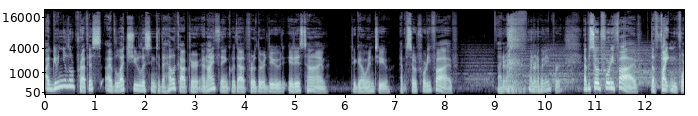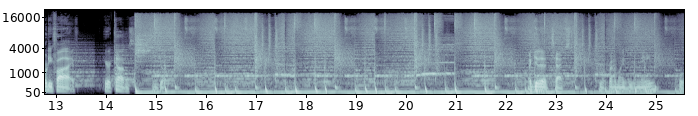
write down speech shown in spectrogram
I've given you a little preface. I've let you listen to the helicopter, and I think without further ado, it is time to go into episode 45. I don't I don't have a name for it. Episode 45, The Fightin' 45. Here it comes. Enjoy. I get a text from a friend of mine whose name will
